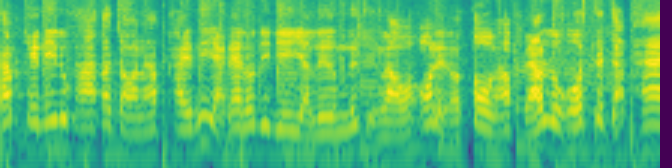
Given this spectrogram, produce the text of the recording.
ครับ เคสนี้ลูกค้าก็จองนะครับ ใครที่อยากได้รถดีๆ อย่าลืมนึกถึงเราออเดตออโต้ครับ แล้วลุงโอ๊ตจะจัดให้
